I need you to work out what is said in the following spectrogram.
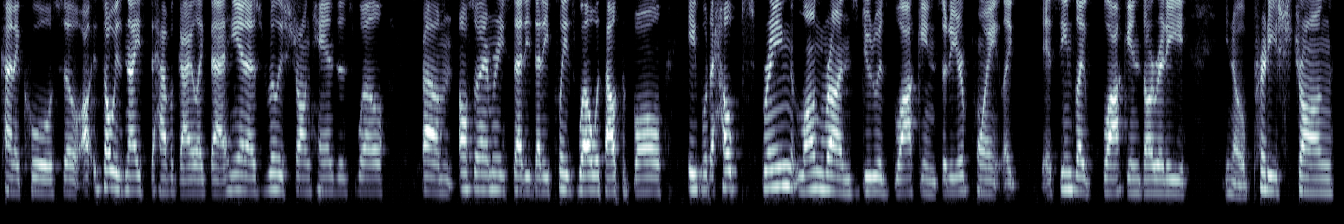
kind of cool. So uh, it's always nice to have a guy like that. He has really strong hands as well. Um, also, Emory said he, that he plays well without the ball, able to help spring long runs due to his blocking. So to your point, like it seems like blocking is already, you know, pretty strong.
